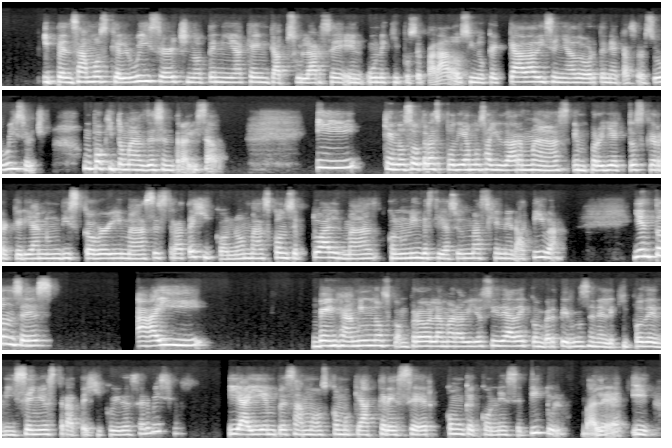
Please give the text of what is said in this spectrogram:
pensamos que el research no tenía que encapsularse en un equipo separado, sino que cada diseñador tenía que hacer su research un poquito más descentralizado. Y que nosotras podíamos ayudar más en proyectos que requerían un discovery más estratégico, ¿no? Más conceptual, más con una investigación más generativa. Y entonces ahí Benjamín nos compró la maravillosa idea de convertirnos en el equipo de diseño estratégico y de servicios. Y ahí empezamos como que a crecer como que con ese título, ¿vale? Y,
